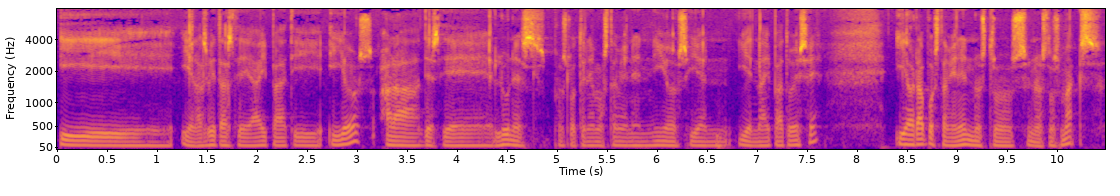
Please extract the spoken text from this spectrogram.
y, en las betas de iPad y iOS. Ahora desde lunes pues lo tenemos también en iOS y en, y en iPad OS y ahora pues también en nuestros, en nuestros Macs.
